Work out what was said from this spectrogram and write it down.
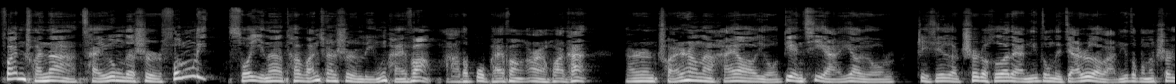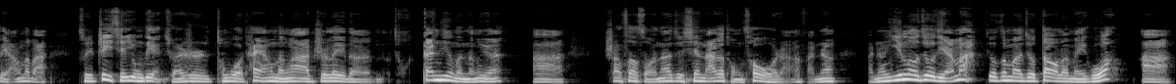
帆船呢，采用的是风力，所以呢，它完全是零排放啊，它不排放二氧化碳。但是船上呢还要有电器啊，要有这些个吃的喝的呀，你总得加热吧，你总不能吃凉的吧？所以这些用电全是通过太阳能啊之类的干净的能源啊。上厕所呢就先拿个桶凑合着，反正反正因陋就简嘛，就这么就到了美国啊。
